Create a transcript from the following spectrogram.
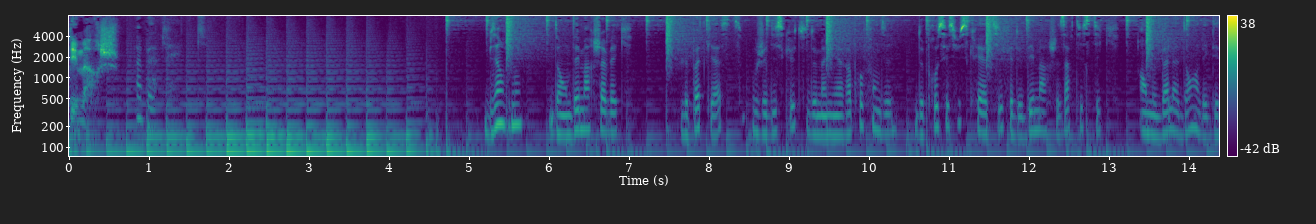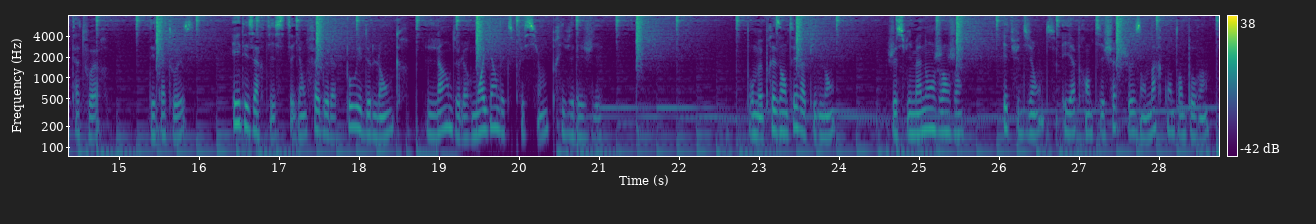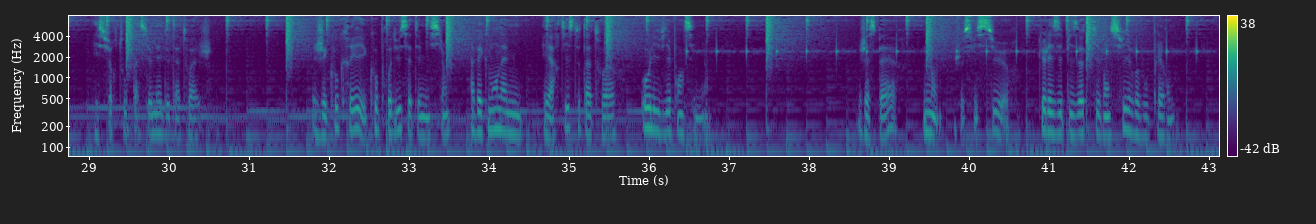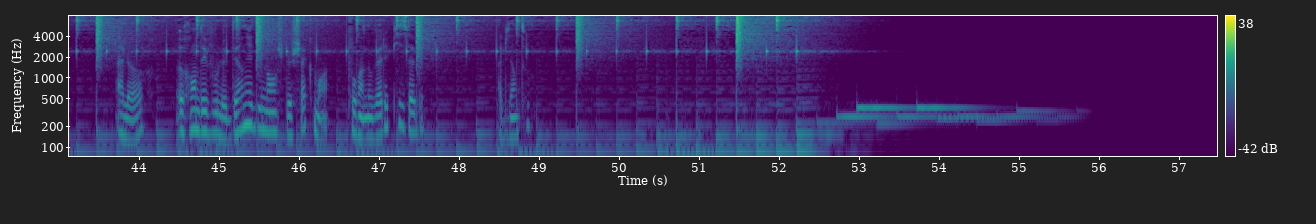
Démarche. Avec. Bienvenue dans Démarche avec, le podcast où je discute de manière approfondie de processus créatifs et de démarches artistiques en me baladant avec des tatoueurs, des tatoueuses et des artistes ayant fait de la peau et de l'encre l'un de leurs moyens d'expression privilégiés. Pour me présenter rapidement, je suis Manon Jean-Jean, étudiante et apprentie chercheuse en art contemporain et surtout passionnée de tatouage. J'ai co-créé et coproduit cette émission avec mon ami et artiste tatoueur Olivier Poinsignon. J'espère, non, je suis sûre, que les épisodes qui vont suivre vous plairont. Alors, rendez-vous le dernier dimanche de chaque mois pour un nouvel épisode. À bientôt.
